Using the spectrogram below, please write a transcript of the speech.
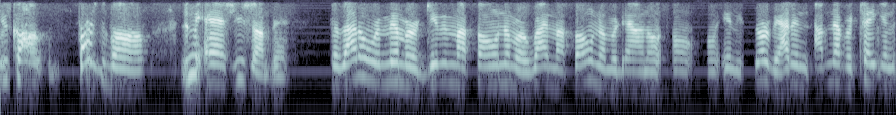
You call. First of all, let me ask you something, because I don't remember giving my phone number or writing my phone number down on, on on any survey. I didn't. I've never taken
